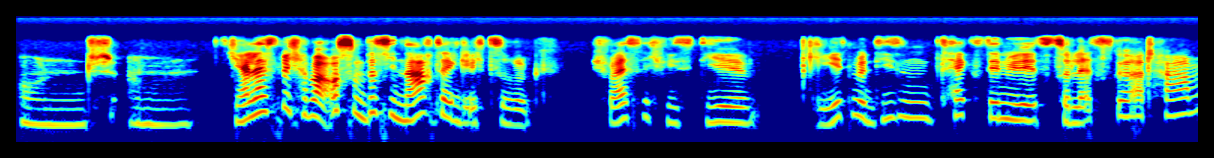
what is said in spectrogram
Und ähm, ja, lässt mich aber auch so ein bisschen nachdenklich zurück. Ich weiß nicht, wie es dir geht mit diesem Text, den wir jetzt zuletzt gehört haben.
